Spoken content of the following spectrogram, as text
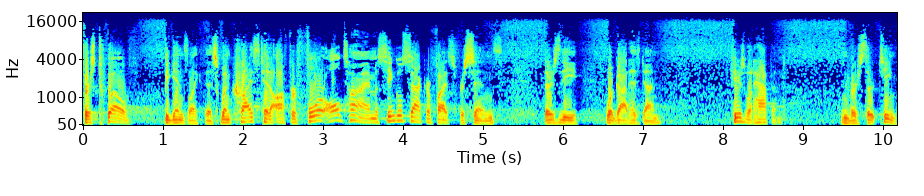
Verse 12 begins like this When Christ had offered for all time a single sacrifice for sins, there's the what God has done. Here's what happened in verse 13.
